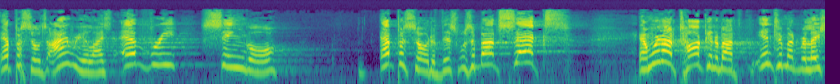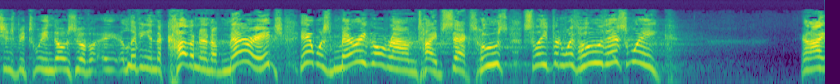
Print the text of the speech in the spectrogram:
episodes, I realized every single episode of this was about sex. And we're not talking about intimate relations between those who are uh, living in the covenant of marriage. It was merry-go-round type sex. Who's sleeping with who this week? And I,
